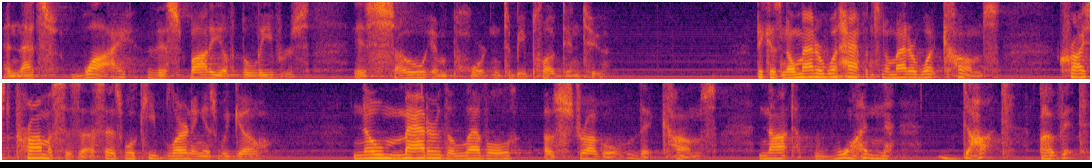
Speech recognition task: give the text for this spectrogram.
And that's why this body of believers is so important to be plugged into. Because no matter what happens, no matter what comes, Christ promises us, as we'll keep learning as we go, no matter the level of struggle that comes, not one dot of it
